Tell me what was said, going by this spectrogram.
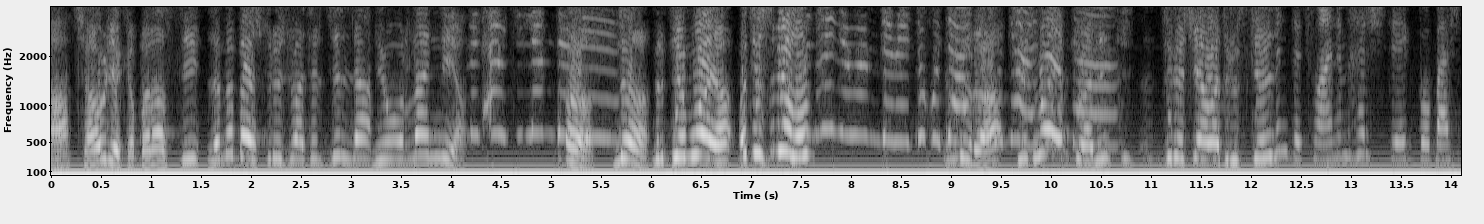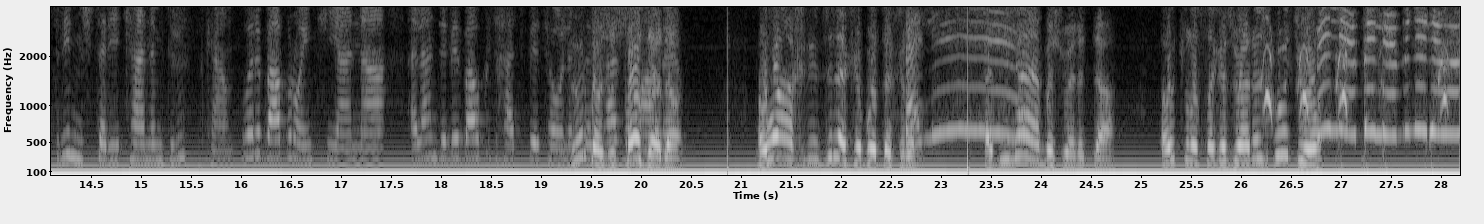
ئا چاولێکە بەراستی لەمە باشتر و جواتر جل لە نیو ئۆرلاین نیە. من ئەو جلەم ئا دەوێ. نا من پێم وایە ئەدی سمێڵم. من هەر ئەوەم دەوێ تو خودا نورا کەوت پێت هان وایە بتوانی خودا. جلێکی ئاوا دروست کەی؟ من دەتوانم هەر شتێک بۆ باشترین مشتەریەکانم دروست بکەم وەرە با بڕۆین تیانا ئەلان دەبێ باوکت هاتبێتەوە زۆر لەسەر باشە کار بۆ شازادە مامە. ئەوە ئاخرین جلەکە بۆت دەکڕم بەلێ. ئەدی نایەم بە شوێنتدا ئەو توڕە سەگە جوانەش بۆ تۆ. بەلێ بەلێ من هەر ئەوەم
